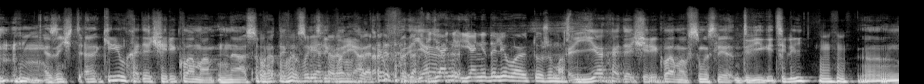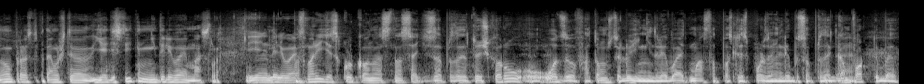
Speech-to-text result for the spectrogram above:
Значит, э, Кирилл, ходячая реклама на Супротек в смысле вариаторов. Я, я, не, я не доливаю тоже масло. Я ходячая реклама в смысле двигателей. Ну, просто потому что я действительно не доливаю масло. Я не доливаю. Посмотрите, сколько у нас на сайте запротек.ру отзывов о том, что люди не доливают масло после использования либо Супротек Комфорт, либо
